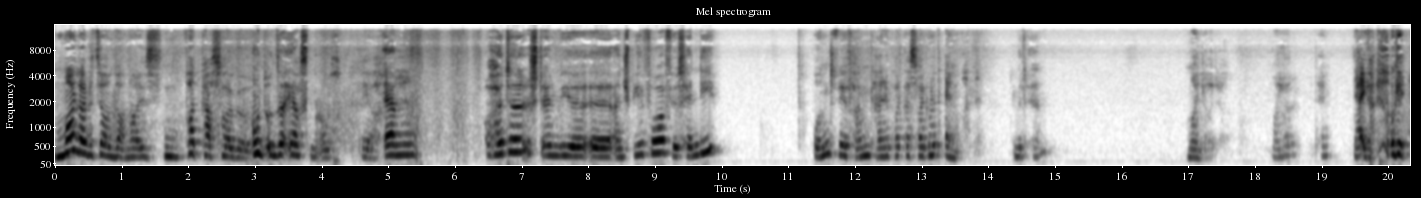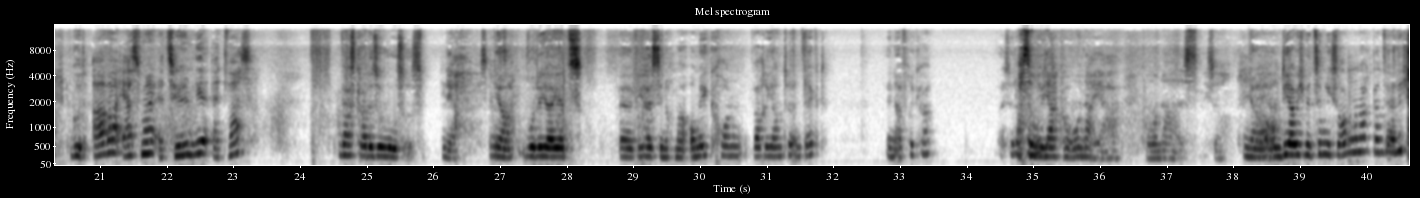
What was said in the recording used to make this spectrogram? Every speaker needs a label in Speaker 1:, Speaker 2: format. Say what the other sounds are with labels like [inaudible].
Speaker 1: Moin Leute zu unserer neuesten Podcast-Folge.
Speaker 2: Und unser ersten auch.
Speaker 1: Ja.
Speaker 2: Ähm, heute stellen wir äh, ein Spiel vor fürs Handy.
Speaker 1: Und wir fangen keine Podcast-Folge mit M an.
Speaker 2: Mit M.
Speaker 1: Moin Leute. Moin Leute. Mit M. Ja, egal. Okay, gut. Aber erstmal erzählen wir etwas.
Speaker 2: Was gerade so los ist.
Speaker 1: Ja.
Speaker 2: Ja, wurde ja jetzt, äh, wie heißt die nochmal, Omikron-Variante entdeckt. In Afrika. Weißt du das?
Speaker 1: Ach so, ja, Corona, ja. Corona ist nicht so.
Speaker 2: Ja,
Speaker 1: Ja.
Speaker 2: um die habe ich mir ziemlich Sorgen gemacht, ganz ehrlich.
